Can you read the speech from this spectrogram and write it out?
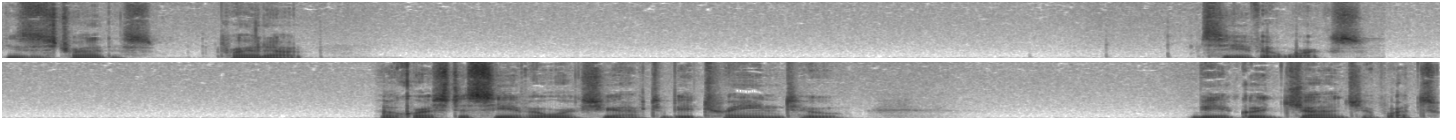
He says, try this. Try it out. See if it works. Of course, to see if it works, you have to be trained to be a good judge of what's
